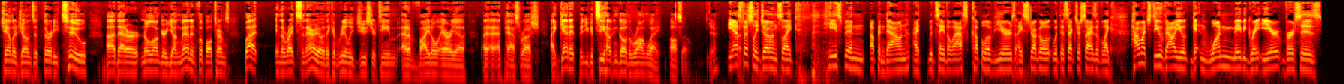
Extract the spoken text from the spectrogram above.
Chandler Jones at 32, uh, that are no longer young men in football terms, but in the right scenario, they could really juice your team at a vital area uh, at pass rush. I get it, but you could see how it can go the wrong way also. Yeah. Yeah, especially Jones. Like he's been up and down. I would say the last couple of years, I struggle with this exercise of like, how much do you value getting one maybe great year versus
